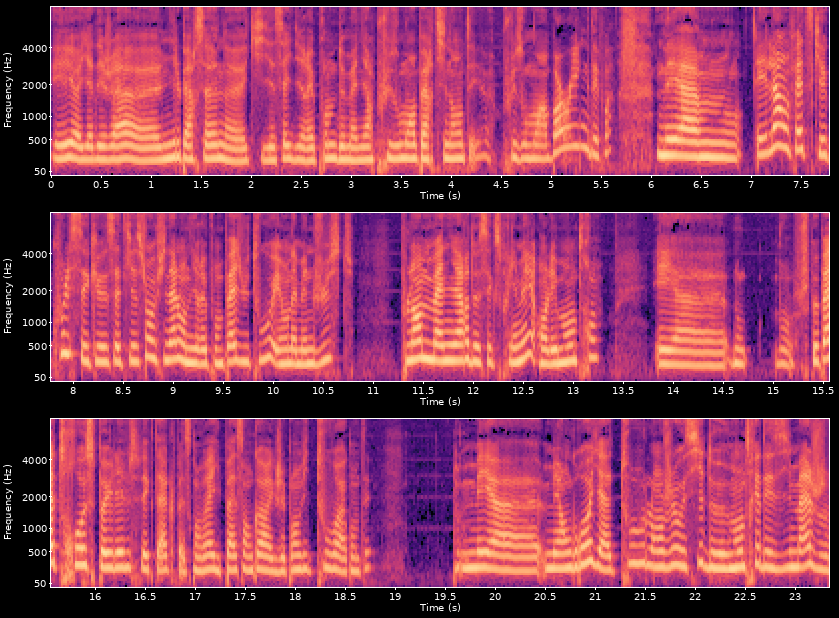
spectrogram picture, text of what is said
et euh, il y a déjà euh, mille personnes euh, qui essayent d'y répondre de manière plus ou moins pertinente et plus ou moins boring des fois. Mais et là, en fait, ce qui est cool, c'est que cette question, au final, on n'y répond pas du tout et on amène juste plein de manières de s'exprimer en les montrant. Et donc, bon, je peux pas trop spoiler le spectacle parce qu'en vrai, il passe encore et que j'ai pas envie de tout vous raconter. Mais, mais en gros, il y a tout l'enjeu aussi de montrer des images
